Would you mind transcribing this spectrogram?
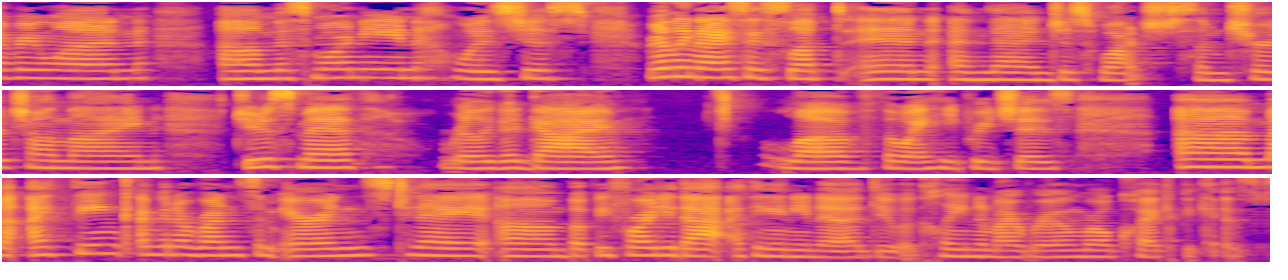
everyone. Um, this morning was just really nice. I slept in and then just watched some church online. Judah Smith, really good guy. Love the way he preaches. Um, I think I'm going to run some errands today, um, but before I do that, I think I need to do a clean in my room real quick because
